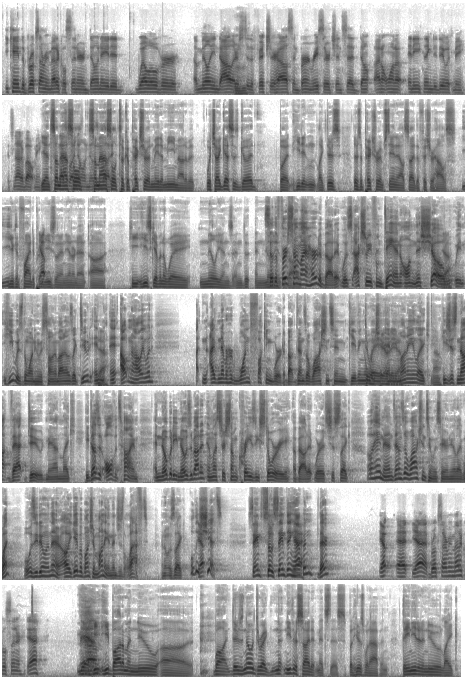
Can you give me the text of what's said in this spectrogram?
he came to Brooks Army Medical Center and donated well over a million dollars Mm-hmm. to the Fisher House and Burn Research, and said, "Don't I don't want to, anything to do with me. It's not about me." Yeah, and some That's why no asshole some asshole it. took a picture and made a meme out of it, which I guess is good. But he didn't like. There's there's a picture of him standing outside the Fisher House. Ye- You can find it pretty Yep. easily on the internet. Uh, he he's given away millions and and millions. So the first time I heard about it was actually from Dan on this show. Yeah. He was the one who was talking about it. I was like, dude, in, Yeah. in- out in Hollywood, I- I've never heard one fucking word about Denzel Washington giving Doing away charity, any yeah. money. Like No. he's just not that dude, man. Like he does it all the time, and nobody knows about it unless there's some crazy story about it where it's just like, oh hey man, Denzel Washington was here, and you're like, what? What was he doing there? Oh, he gave a bunch of money and then just left, and it was like, holy Yep. shit. Same. So same thing Yeah. happened there. Yep, at yeah, at Brooks Army Medical Center. Yeah. Yeah, he, he bought him a new. Uh, well, there's no direct. N- neither side admits this, but here's what happened. They needed a new like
